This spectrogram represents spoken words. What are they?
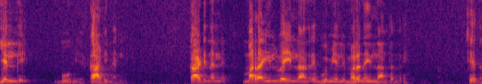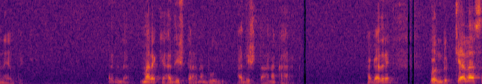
ಎಲ್ಲಿ? ಭೂಮಿಯಲ್ಲಿ, ಕಾಡಿನಲ್ಲಿ. ಕಾಡಿನಲ್ಲಿ ಮರ ಇಲ್ವೇ ಇಲ್ಲ ಅಂದರೆ ಭೂಮಿಯಲ್ಲಿ ಮರನೇ ಇಲ್ಲ ಅಂತಂದರೆ ಛೇದನ ಯಾವುದಕ್ಕೆ? ಅದರಿಂದ ಮರಕ್ಕೆ ಅಧಿಷ್ಠಾನ ಭೂಮಿ ಅಧಿಷ್ಠಾನ ಕಾರಕ ಹಾಗಾದರೆ ಒಂದು ಕೆಲಸ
